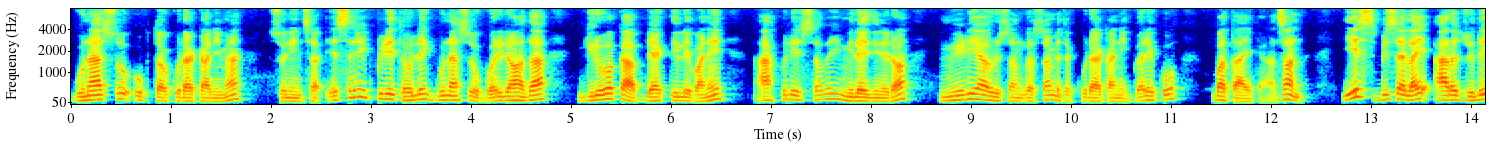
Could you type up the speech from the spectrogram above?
गुनासो उक्त कुराकानीमा सुनिन्छ। यसरी पीडितहरूले गुनासो गरिरहँदा गिरोहका व्यक्तिले भने आफूले सबै मिलाइदिने र मिडियाहरूसँग समेत कुराकानी गरेको बताएका छन्। यस विषयलाई आरजुले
